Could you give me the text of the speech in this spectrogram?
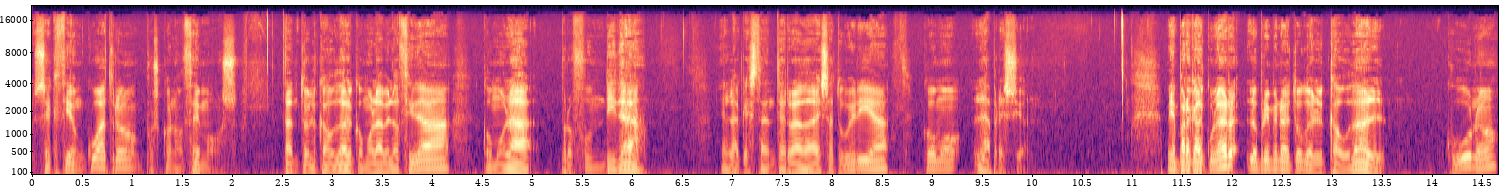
sección 4, pues conocemos tanto el caudal como la velocidad, como la profundidad en la que está enterrada esa tubería, como la presión. Bien, para calcular lo primero de todo el caudal Q1,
